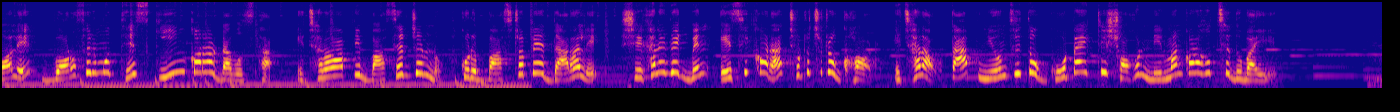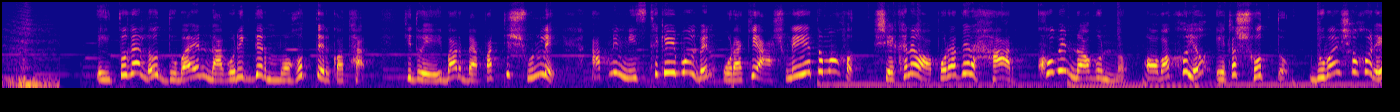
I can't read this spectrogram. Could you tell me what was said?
মলে বরফের মধ্যে স্কিইং করার ব্যবস্থা। এছাড়াও আপনি বাসের জন্য কোনো বাস স্টপে দাঁড়ালে সেখানে দেখবেন এসি করা ছোট ছোট ঘর। এছাড়াও তাপ নিয়ন্ত্রিত গোটা একটি শহর নির্মাণ করা হচ্ছে দুবাইয়ে। এই তো গেল দুবাইয়ের নাগরিকদের মহৎ সত্যের কথা। কিন্তু এইবার ব্যাপারটি শুনলে আপনি নিজ থেকেই বলবেন, ওরা কি আসলেই এত মহৎ? সেখানে অপরাধের হার খুবই নগণ্য। অবাক হলেও এটা সত্য। দুবাই শহরে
